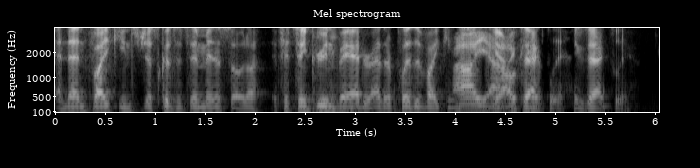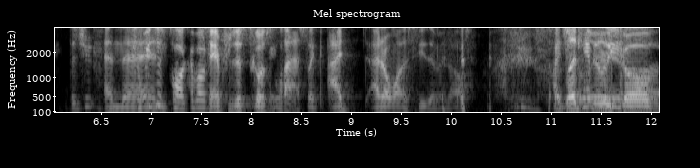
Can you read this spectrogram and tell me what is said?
and then Vikings, just because it's in Minnesota. If it's in Green Mhm. Bay, I'd rather play the Vikings. Ah, yeah, yeah, okay. exactly, exactly. Did you? and then Can we just talk about San Francisco's okay. last? Like I, I don't want to see them at all. I let Philly go. uh,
